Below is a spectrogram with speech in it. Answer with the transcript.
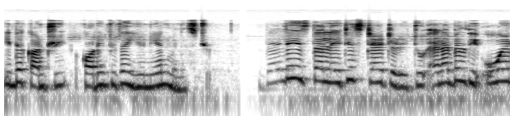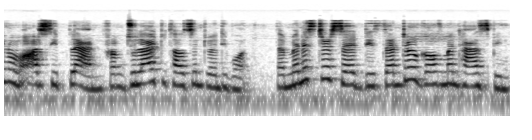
in the country, according to the Union Minister. Delhi is the latest territory to enable the ONORC plan from July 2021. The minister said the central government has been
